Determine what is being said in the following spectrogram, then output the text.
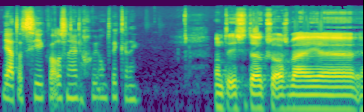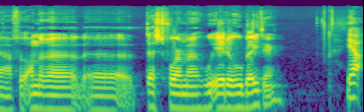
ja, dat zie ik wel als een hele goede ontwikkeling. Want is het ook zoals bij uh, ja, veel andere uh, testvormen, hoe eerder, hoe beter? Ja,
